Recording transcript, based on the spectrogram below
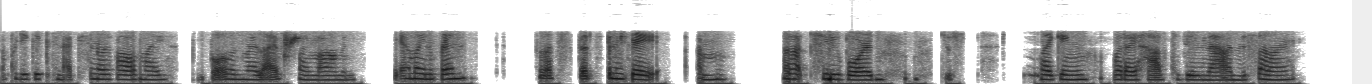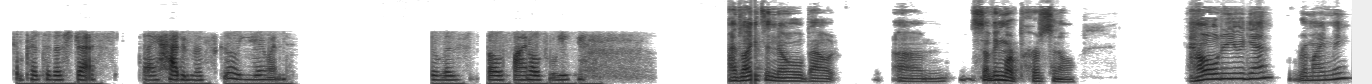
a pretty good connection with all of my people in my life, my mom and family and friends. So that's that's been great. I'm not too bored, just liking what I have to do now in the summer compared to the stress that I had in the school year when it was both finals week. I'd like to know about um, something more personal. How old are you again? Remind me.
